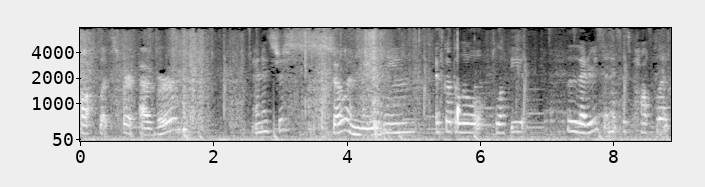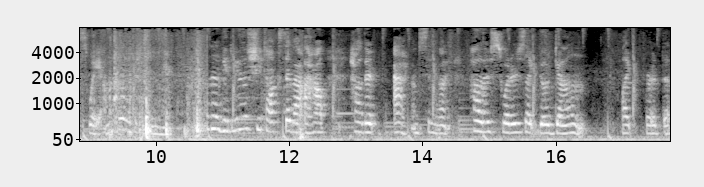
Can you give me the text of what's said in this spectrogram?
Popflex forever and it's just so amazing. It's got the little fluffy letters and it says Popflex. Wait, I'm gonna go look at it in there. In the video, she talks about how how their ah, I'm sitting on it. How their sweaters like go down like for the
